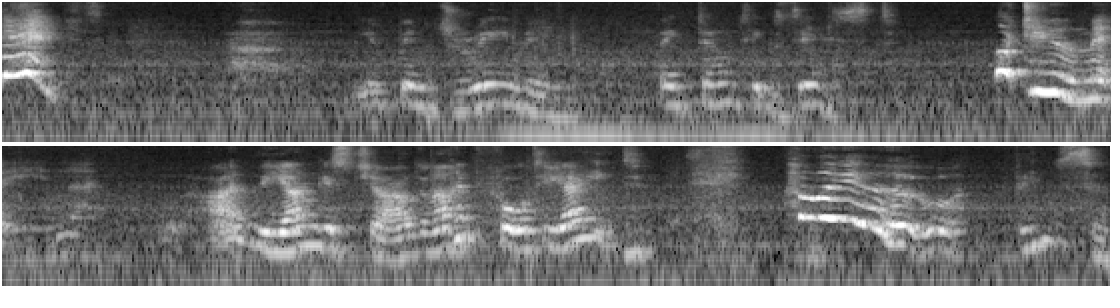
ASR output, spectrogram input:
Yes! You've been dreaming. They don't exist. What do you mean? I'm the youngest child and I'm 48. Who are you? Vincent.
